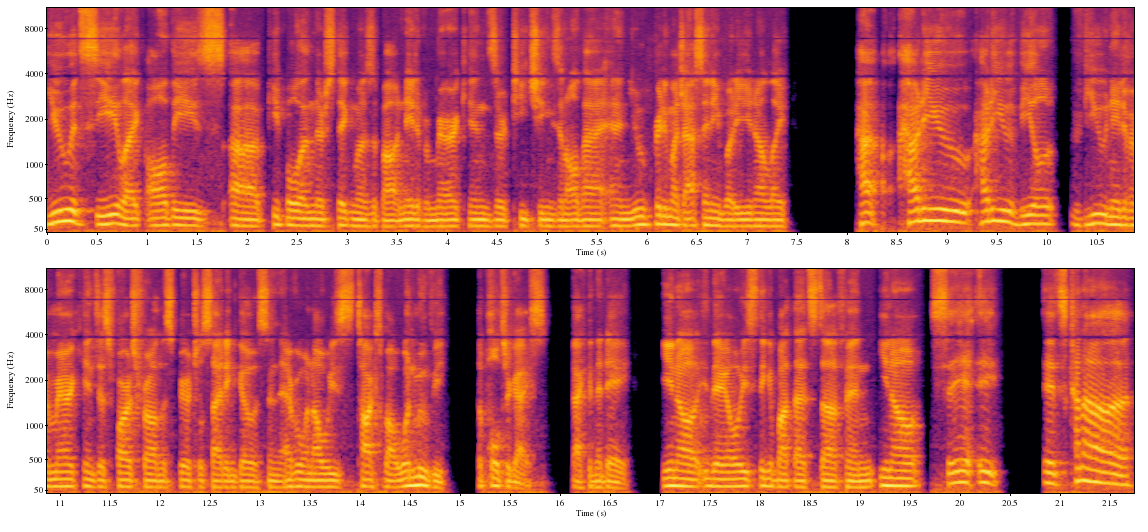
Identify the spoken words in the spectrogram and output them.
you would see like all these uh, people and their stigmas about native americans their teachings and all that and you pretty much ask anybody you know like how how do you how do you view view native americans as far as for on the spiritual side and ghosts and everyone always talks about one movie the poltergeist back in the day you know they always think about that stuff and you know say it, it's kind of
